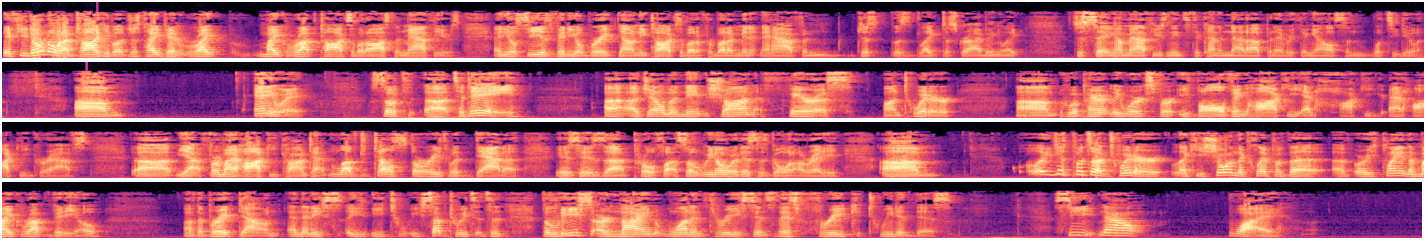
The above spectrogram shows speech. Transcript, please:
if you don't know what I'm talking about, just type in right. Mike Rupp talks about Auston Matthews, and you'll see his video breakdown. He talks about it for about a minute and a half, and just was like describing, like just saying how Matthews needs to kind of nut up and everything else, and what's he doing. Um. Anyway, so t- uh, today uh, a gentleman named Sean Ferris on Twitter, um, who apparently works for Evolving Hockey and Hockey at Hockey Graphs. Uh, yeah, for my hockey content. Love to tell stories with data is his uh, profile. So we know where this is going already. Um, well, he just puts on Twitter like he's showing the clip of the, of, or he's playing the Mike Rupp video of the breakdown, and then he he he, he subtweets it says the Leafs are nine one and three since this freak tweeted this. See now, why?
